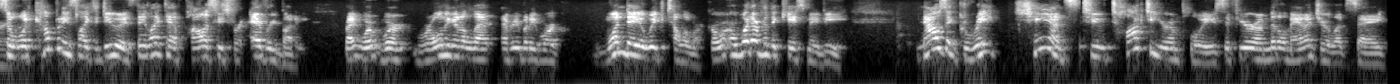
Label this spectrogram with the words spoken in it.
So what companies like to do is they like to have policies for everybody, right? We're, we're, we're only going to let everybody work one day a week telework or, or whatever the case may be. Now's a great chance to talk to your employees if you're a middle manager, let's say,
